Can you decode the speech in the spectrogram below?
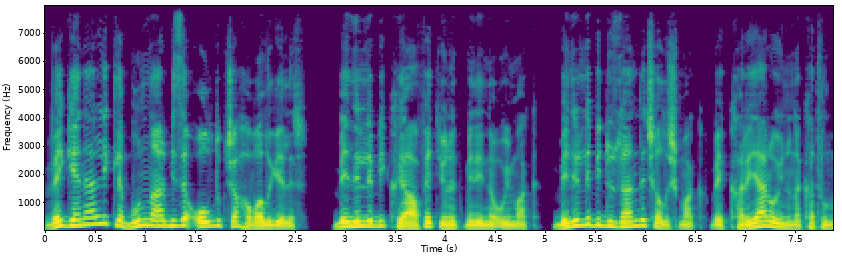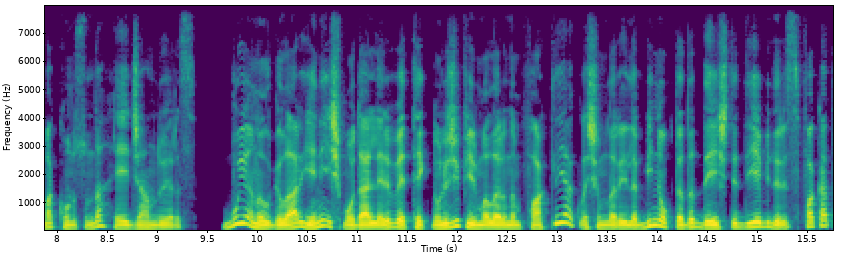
Ve genellikle bunlar bize oldukça havalı gelir. Belirli bir kıyafet yönetmeliğine uymak, belirli bir düzende çalışmak ve kariyer oyununa katılmak konusunda heyecan duyarız. Bu yanılgılar yeni iş modelleri ve teknoloji firmalarının farklı yaklaşımlarıyla bir noktada değişti diyebiliriz fakat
